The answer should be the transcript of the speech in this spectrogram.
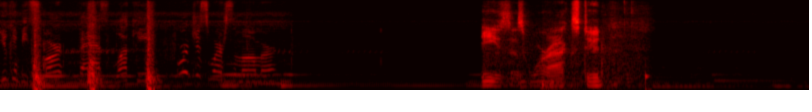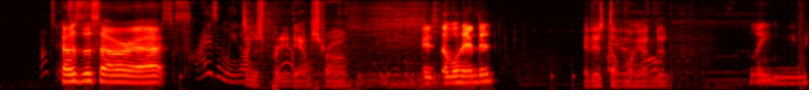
You can be smart, fast, lucky, or just wear some armor. Jesus, war axe, dude. How's this sour axe? Seems pretty damn strong. It's double handed. It is double-handed. Lame.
